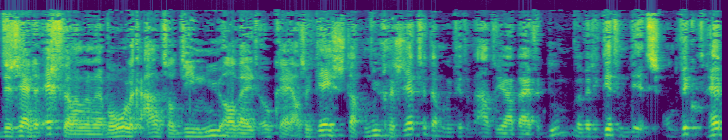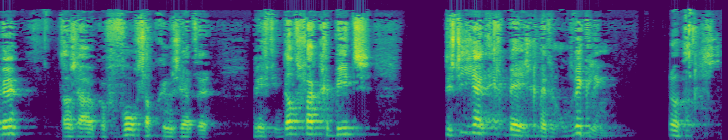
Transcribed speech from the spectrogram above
Er zijn er echt wel een, behoorlijk aantal die nu al weten: oké, als ik deze stap nu ga zetten, dan moet ik dit een aantal jaar blijven doen. Dan wil ik dit en dit ontwikkeld hebben. Dan zou ik een vervolgstap kunnen zetten richting dat vakgebied. Dus die zijn echt bezig met een ontwikkeling. Klopt.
